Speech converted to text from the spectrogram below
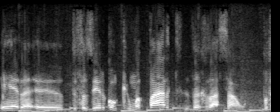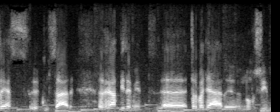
era uh, de fazer com que uma parte da redação pudesse uh, começar rapidamente a trabalhar uh, no regime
